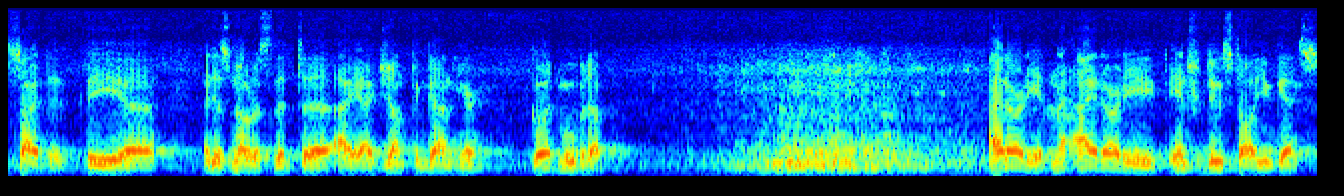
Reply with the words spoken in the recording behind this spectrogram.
sorry, the, the uh, I just noticed that uh, I, I jumped the gun here. Go ahead and move it up. I'd already, I'd already introduced all you guys.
